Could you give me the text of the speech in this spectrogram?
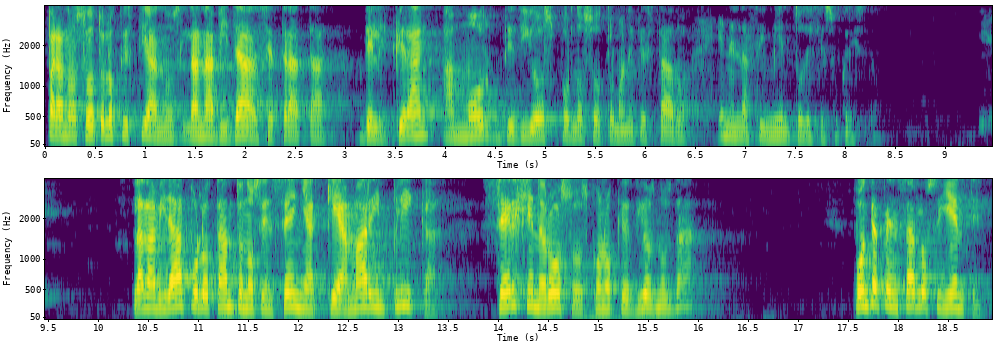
Para nosotros los cristianos, la Navidad se trata del gran amor de Dios por nosotros manifestado en el nacimiento de Jesucristo. La Navidad, por lo tanto, nos enseña que amar implica ser generosos con lo que Dios nos da. Ponte a pensar lo siguiente.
